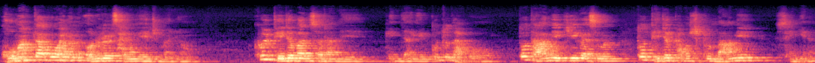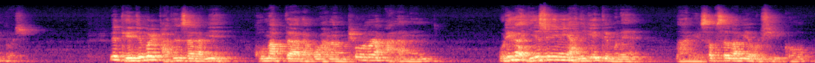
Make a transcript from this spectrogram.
고맙다고 하는 언어를 사용해 주면요. 그걸 대접한 사람이 굉장히 뿌듯하고 또 다음에 기회가 있으면 또 대접하고 싶은 마음이 생기는 것입니다. 근데 대접을 받은 사람이 고맙다라고 하는 표현을 안 하면 우리가 예수님이 아니기 때문에 마음이 섭섭함이 올 수 있고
